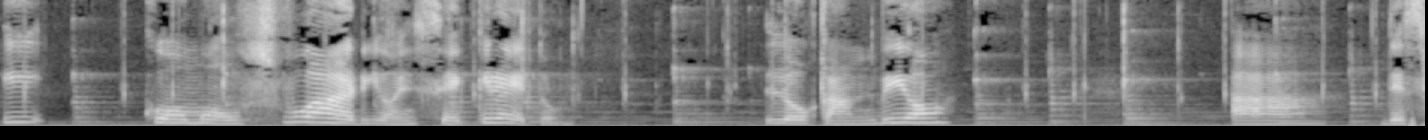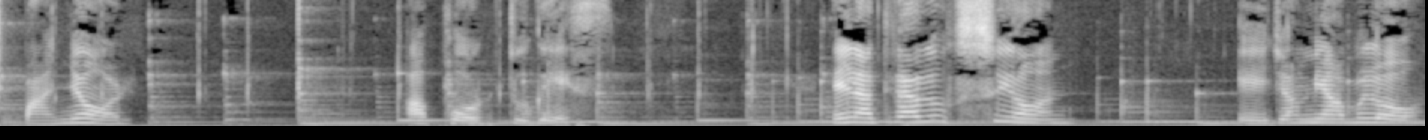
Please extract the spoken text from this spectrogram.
Y como usuario en secreto lo cambió a, de español a portugués. En la traducción, ella me habló,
